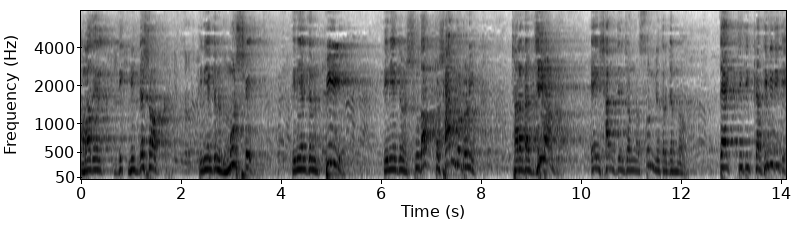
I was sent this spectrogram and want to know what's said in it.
আমাদের দিক নির্দেশক, তিনি একজন মুর্শিদ। তিনি একজন পীর, তিনি একজন সুদক্ষ সাংগঠনিক, সারাটা জীবন এই শান্তির জন্য শূন্যতার জন্য ত্যাগ তিতিক্ষা দিদি দিতে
